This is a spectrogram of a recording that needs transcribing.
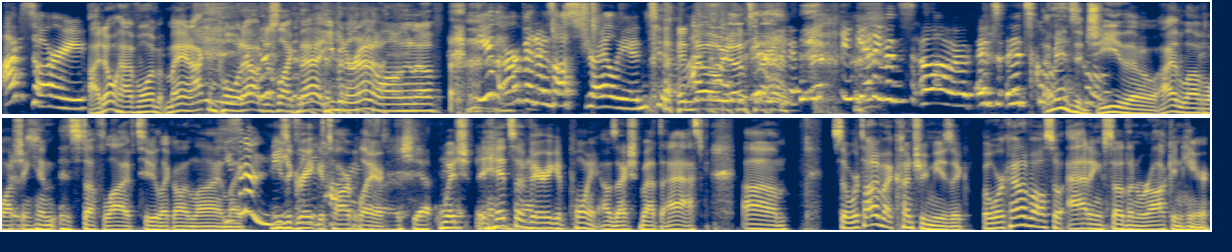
I'm sorry. I don't have one, but man, I can pull it out just like that. You've been around it long enough. Keith Urban is Australian too. I know, I'm yeah, that's great. You can't even. s- Oh, it's it's cool. That man's a it's cool. G though. I love watching him his stuff live too, like online. He's like an he's a great guitar guitarist. player. yeah Which hits a very good point. I was actually about to ask. Um, so we're talking about country music, but we're kind of also adding southern rock in here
